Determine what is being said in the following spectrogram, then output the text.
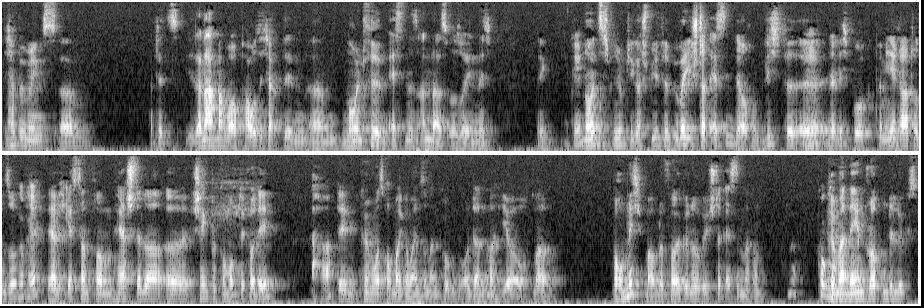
Ich habe übrigens, ähm, hat jetzt, danach machen wir auch Pause, ich habe den ähm, neuen Film Essen ist anders oder so ähnlich. Okay. 90-minütiger Spielfilm über die Stadt Essen, der auch im Licht, äh, Mhm. in der Lichtburg Premiere hat und so. Okay. Den habe ich gestern vom Hersteller äh, geschenkt bekommen auf DVD. Aha. Den können wir uns auch mal gemeinsam angucken und dann mal hier auch mal, warum nicht, mal eine Folge nur über die Stadt Essen machen. Ja, gucken können wir mal. Name droppen Deluxe?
